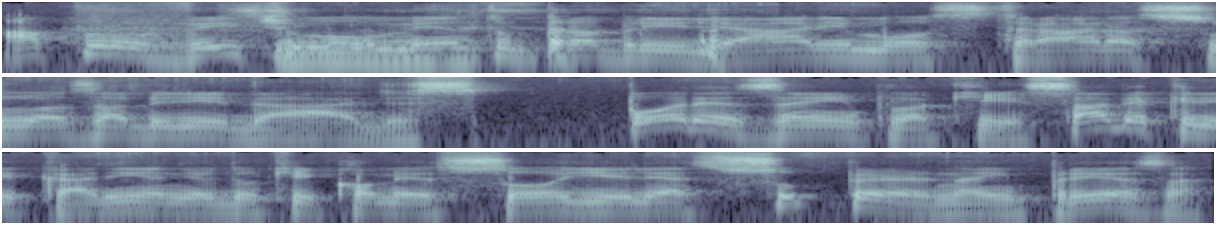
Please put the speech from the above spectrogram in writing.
Aproveite Sim, o momento para brilhar e mostrar as suas habilidades. Por exemplo, aqui, sabe aquele carinha, Nildo, que começou e ele é super na empresa?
